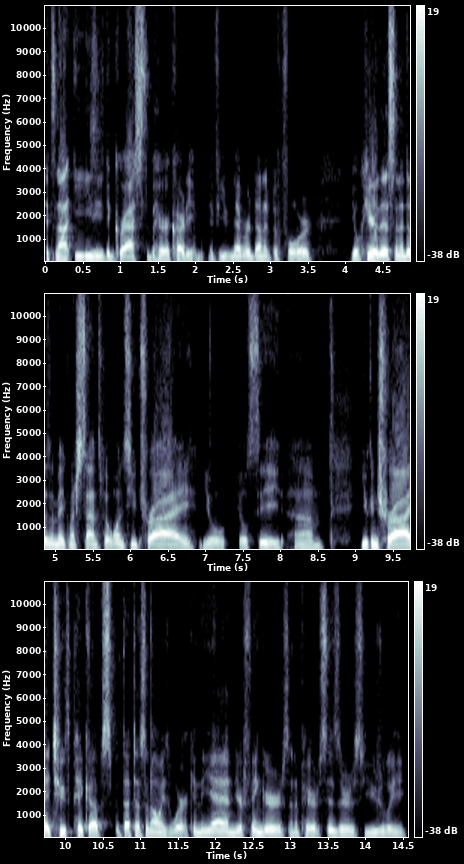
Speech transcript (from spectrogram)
it's not easy to grasp the pericardium. If you've never done it before, you'll hear this and it doesn't make much sense. But once you try, you'll you'll see. Um, you can try tooth pickups, but that doesn't always work. In the end, your fingers and a pair of scissors usually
